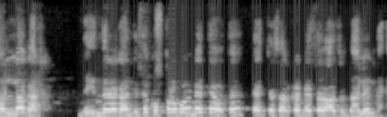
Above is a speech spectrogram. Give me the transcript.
सल्लागार म्हणजे इंदिरा गांधी तर खूप प्रबळ नेत्या होत्या त्यांच्यासारखा नेता अजून झालेला नाही.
